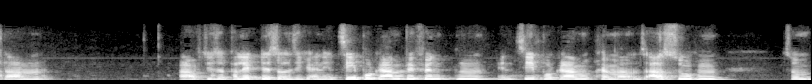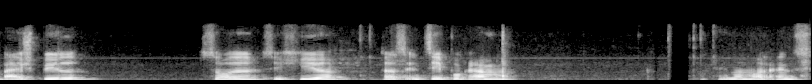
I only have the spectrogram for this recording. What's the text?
dann auf dieser Palette soll sich ein NC-Programm befinden. NC-Programm können wir uns aussuchen. Zum Beispiel soll sich hier das NC-Programm, nehmen wir mal eins,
